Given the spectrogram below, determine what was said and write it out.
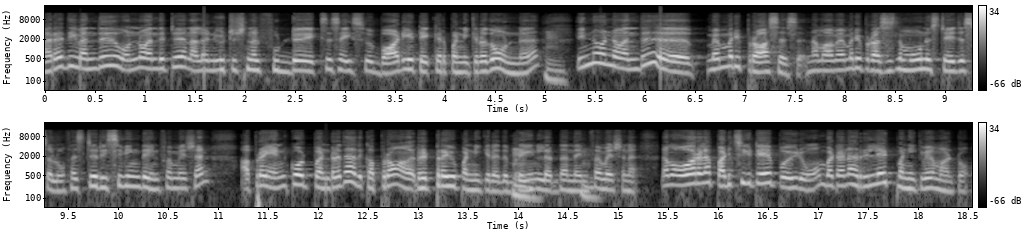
மறதி வந்து ஒண்ணு வந்துட்டு நல்ல நியூட்ரிஷனல் ஃபுட்டு எக்ஸசைஸ் பாடியை டேக் கேர் பண்ணிக்கிறதும் ஒண்ணு. இன்னொன்னு வந்து மெமரி ப்ராசஸ் நம்ம மெமரி ப்ராசஸ்ல மூணு ஸ்டேஜஸ் சொல்லுவோம். ஃபர்ஸ்ட் ரிசீவிங் த இன்ஃபர்மேஷன் அப்புறம் என்கோட் பண்றது அதுக்கப்புறம் ரிட்ரைவ் பண்ணிக்கிறது பிரெயின்ல இருந்து அந்த இன்ஃபர்மேஷனை நம்ம ஓரளா படிச்சுக்கிட்டே போயிடுவோம் பட் ஆனா ரிலேட் பண்ணிக்கவே மாட்டோம்.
